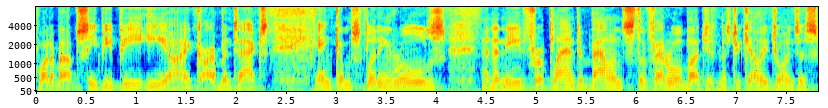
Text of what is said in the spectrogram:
What about CPP, EI, carbon tax, income splitting rules, and a need for a plan to balance the federal budget? Mr. Kelly joins us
